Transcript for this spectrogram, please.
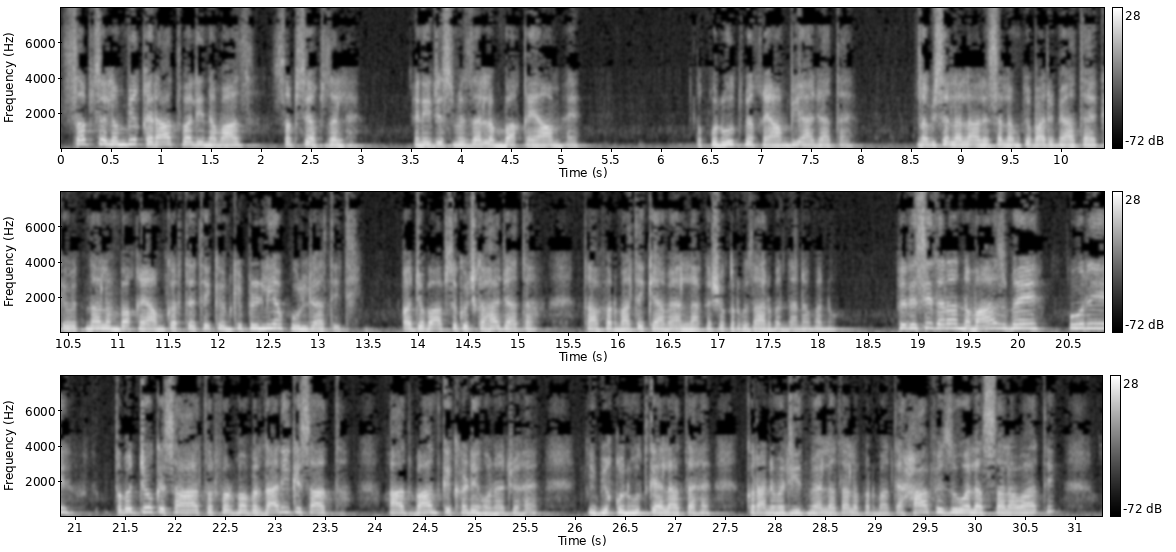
سب سے لمبی قرآت والی نماز سب سے افضل ہے۔ یعنی جس میں لمبا قیام ہے، تو قنوت میں قیام بھی آ جاتا ہے۔ نبی صلی اللہ علیہ وسلم کے بارے میں آتا ہے کہ وہ اتنا لمبا قیام کرتے تھے کہ ان کی پنڈلیاں پھول جاتی تھی اور جب آپ سے کچھ کہا جاتا، تو آپ فرماتے، کیا میں اللہ کا شکر گزار بندہ نہ بنوں؟ پھر اسی طرح نماز میں پوری توجہ کے ساتھ اور فرما برداری کے ساتھ ہاتھ باندھ کے کھڑے ہونا جو ہے یہ بھی قنوت کہلاتا ہے۔ قرآن مجید میں اللہ تعالیٰ فرماتے حافظ الصلاوات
